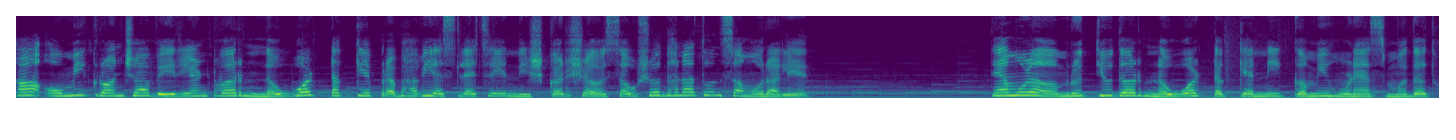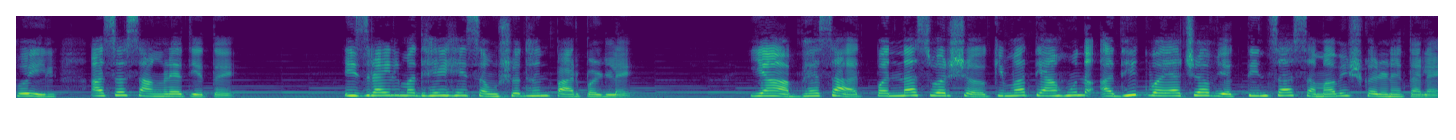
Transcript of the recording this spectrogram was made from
हा ओमिक्रॉनच्या व्हेरियंटवर नव्वद टक्के प्रभावी असल्याचे निष्कर्ष संशोधनातून समोर आले आहेत. त्यामुळं मृत्यूदर नव्वद टक्क्यांनी कमी होण्यास मदत होईल असं सांगण्यात येतंय. इस्रायलमध्ये हे संशोधन पार पडलंय. या अभ्यासात पन्नास वर्ष किंवा त्याहून अधिक वयाच्या व्यक्तींचा समावेश करण्यात आलाय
